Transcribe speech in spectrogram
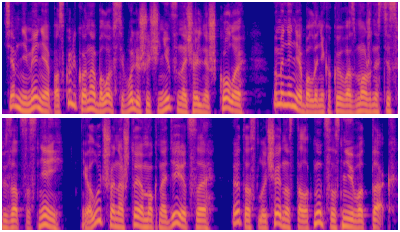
Тем не менее, поскольку она была всего лишь ученицей начальной школы, у меня не было никакой возможности связаться с ней, и лучшее, на что я мог надеяться, это случайно столкнуться с ней вот так.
